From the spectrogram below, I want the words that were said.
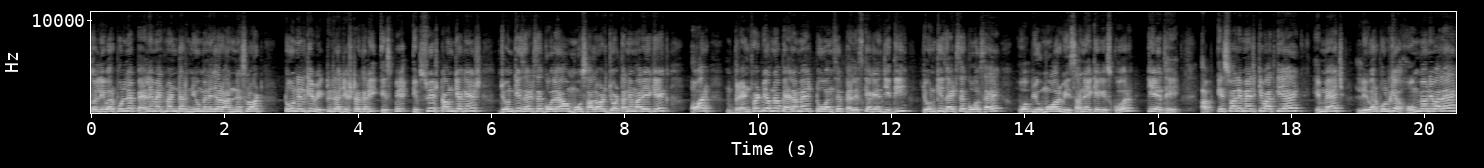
तो लिवरपूल ने पहले मैच में under new manager Arne Slot two nil की विक्ट्री रजिस्टर करी। इप्सविच टाउन के अगेंस्ट, जो उनकी साइड से गोल है वो मो साला और जोटा ने मारे एक एक। और ब्रेंटफर्ड भी अपना पहला मैच टू वन से पैलेस के अगेंस्ट जीती, जो उनकी साइड से गोल्स है वो ब्यूमो और वीसा ने एक एक स्कोर किए थे। अब इस वाले मैच की बात की जाए, ये मैच लिवरपूल के होम में होने वाला है।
